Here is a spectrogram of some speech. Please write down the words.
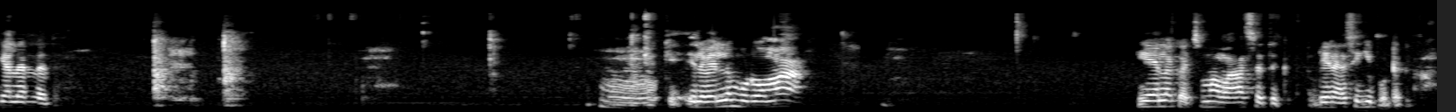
கிளறது ஓகே. இதுல வெல்லம் போடுவோமா? ஏலக்காய் சும்மா வாசத்துக்கு. அப்படியே நசுக்கி போட்டுக்கலாம்.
